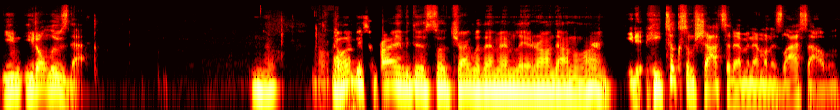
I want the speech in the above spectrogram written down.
you you don't lose that No. I wouldn't be surprised if he did a track with MM later on down the line. he did he took some shots at eminem on his last album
